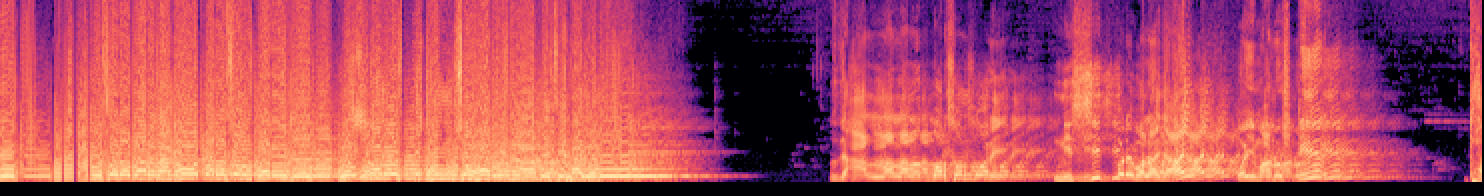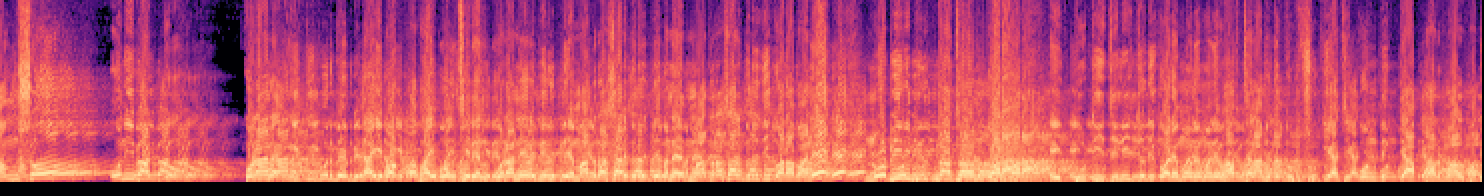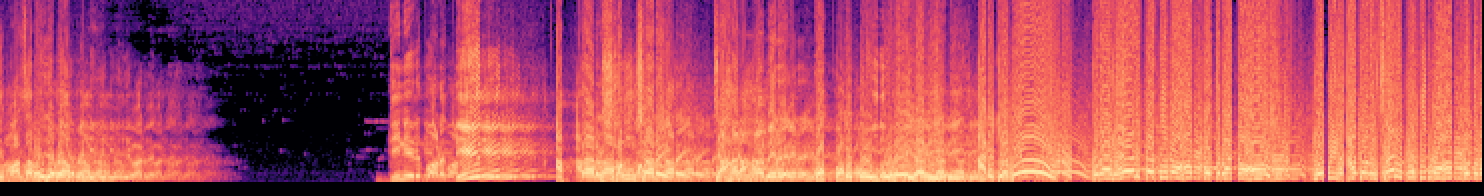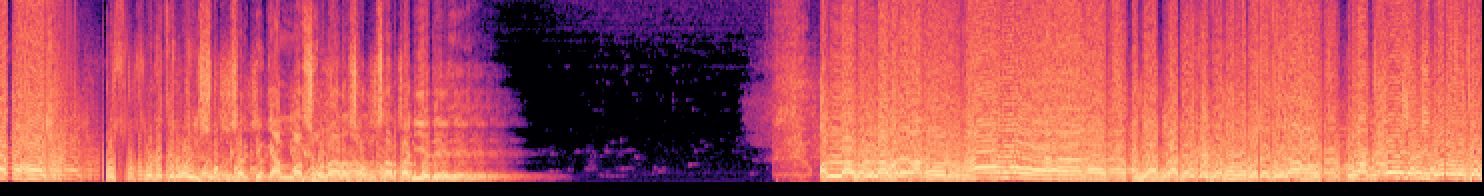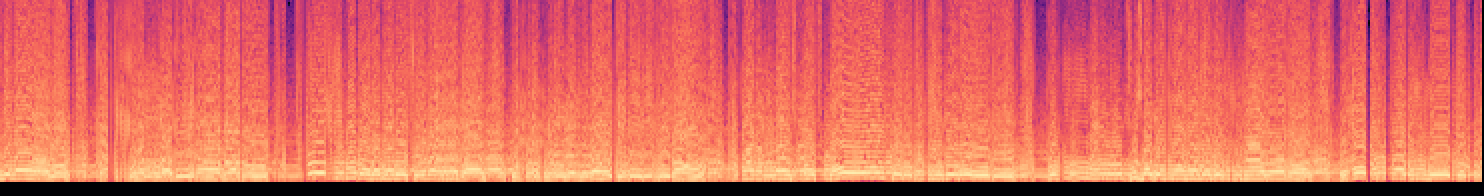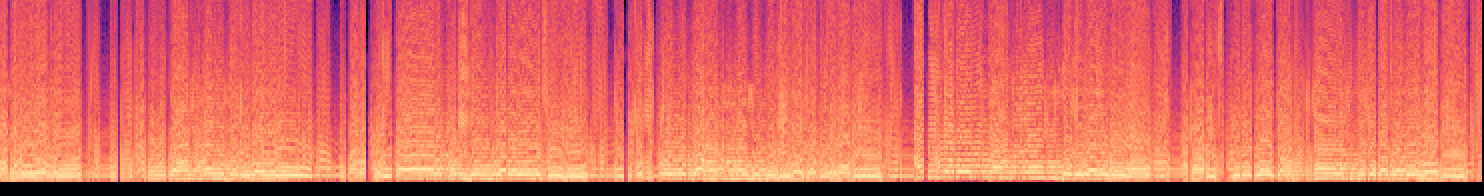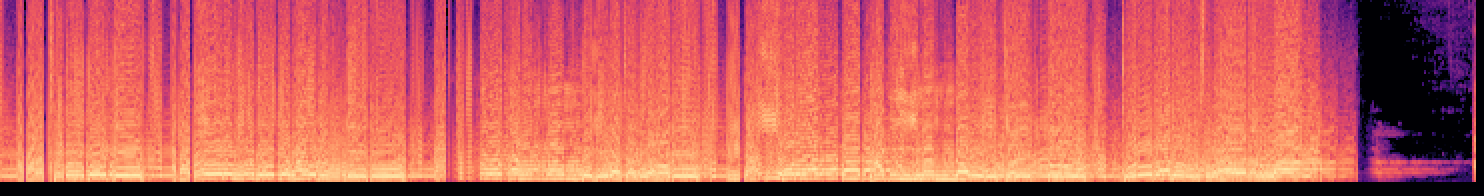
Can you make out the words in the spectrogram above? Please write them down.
থাকবে যদি আল্লাহ লানত বর্ষণ করে, নিশ্চিত করে বলা যায়, ওই মানুষটির ধ্বংস অনিবার্য। কোরআন ইতিপূর্বে বিদায়ী বক্তা ভাই বলছিলেন, কোরআনের বিরুদ্ধে, মাদ্রাসার বিরুদ্ধে মানে মাদ্রাসার বিরোধী করা মানে নবীর বিরুদ্ধে আচরণ করা। এই দুটি জিনিস যদি করে মনে মনে ভাবছেন, আমি তো খুব সুখী আছি, কোন দিক আপনার মালপাতি পাচার হয়ে যাবে, আপনি নিজে নিতে পারবেন দিনের পর দিন আপনার সংসারে জাহান নামের গত্ত তৈরি হয়ে যাবে। আর যদি কোরআনের প্রতি মহব্বত রাখা হয় নবীর আদর্শের প্রতি মহব্বত রাখা হয় রসুল বলেছেন ওই সংসারটিকে আল্লাহ সোনার সংসার বানিয়ে দেবে। আল্লাহ আল্লাহ বলে রাখুন। আমি আপনাদেরকে যেমন বলেছিলাম আমি বলে চাইছিলাম আল্লাহ আমারও করছে না তোমরা মনে রেখে দাও, জেনে রেখে দাও, আমার আল্লাহ স্পষ্ট করে জানিয়ে পরিবার পরিজন যারা রয়েছে থেকে বাঁচাতে হবে। আমি আমার হবে, আমার ছেলেদেরকে বাঁচাতে হবে। এটাই হলো একটা খাঁটি ইমানদারের চরিত্র।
